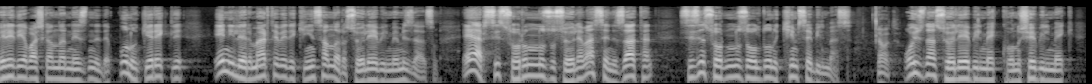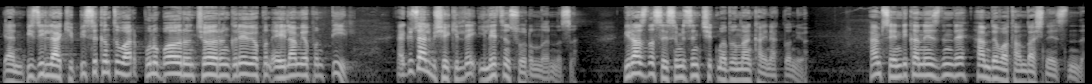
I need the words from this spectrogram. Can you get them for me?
Belediye başkanları nezdinde de bunu gerekli en ileri mertebedeki insanlara söyleyebilmemiz lazım. Eğer siz sorununuzu söylemezseniz zaten sizin sorununuz olduğunu kimse bilmez. Evet. O yüzden söyleyebilmek, konuşabilmek. Yani biz illaki bir sıkıntı var. Bunu bağırın, çağırın, grev yapın, eylem yapın değil. Ya güzel bir şekilde iletin sorunlarınızı. Biraz da sesimizin çıkmadığından kaynaklanıyor. Hem sendika nezdinde hem de vatandaş nezdinde.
